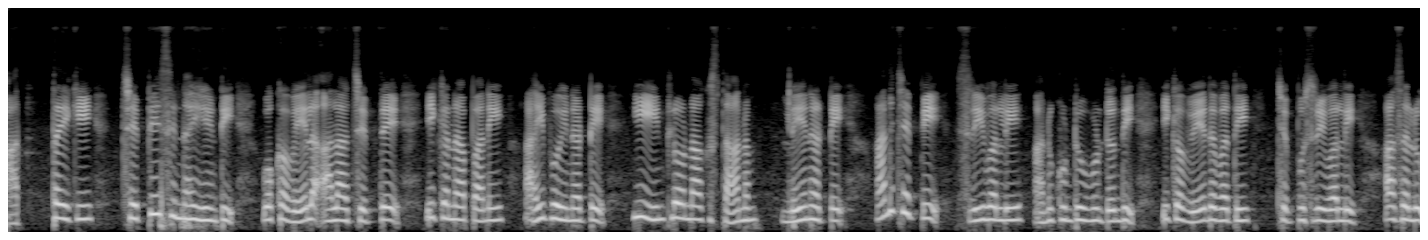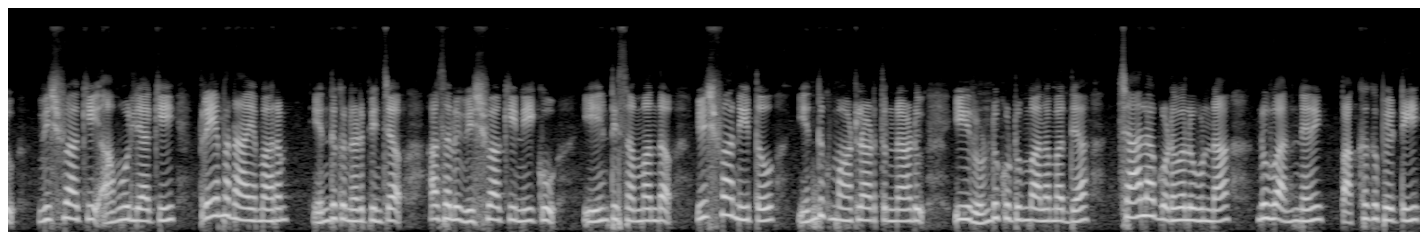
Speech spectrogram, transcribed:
అత్తయ్యకి చెప్పేసిందా ఏంటి? ఒకవేళ అలా చెప్తే ఇక నా పని అయిపోయినట్టే ఈ ఇంట్లో నాకు స్థానం లేనట్టే అని చెప్పి శ్రీవల్లి అనుకుంటూ ఉంటుంది. ఇక వేదవతి చెప్పు శ్రీవల్లి. అసలు విశ్వాకి అమూల్యకి ప్రేమ నాయమారం ఎందుకు నడిపించావు? అసలు విశ్వాకి నీకు ఏంటి సంబంధం? విశ్వ నీతో ఎందుకు మాట్లాడుతున్నాడు? ఈ రెండు కుటుంబాల మధ్య చాలా గొడవలు ఉన్నా నువ్వు అన్నని పక్కకు పెట్టి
